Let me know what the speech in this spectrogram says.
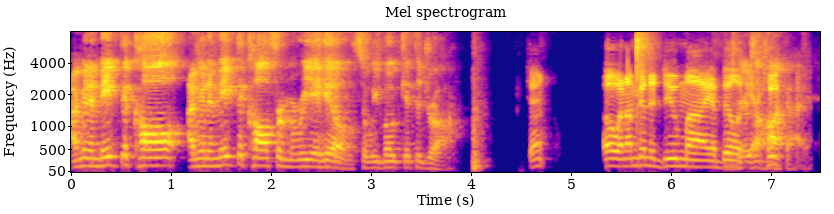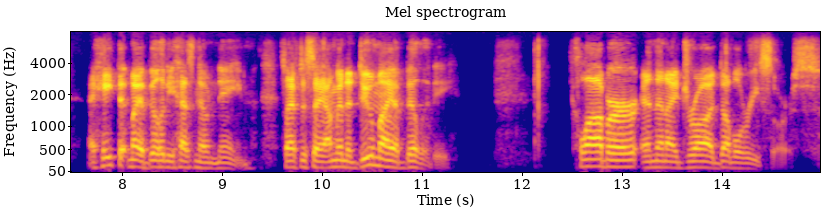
I'm gonna make the call. I'm gonna make the call for Maria Hill, so we both get the draw. Okay. Oh, and I'm gonna do my ability. There's I a hate, Hawkeye. I hate that my ability has no name. So I have to say I'm gonna do my ability. Clobber, and then I draw a double resource.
